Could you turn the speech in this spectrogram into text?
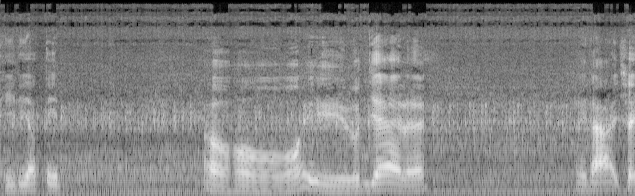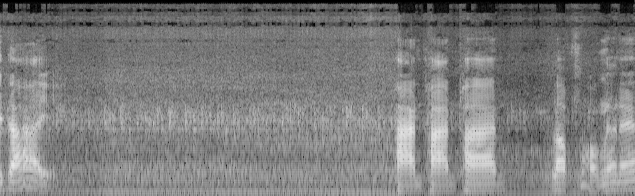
ทีเดียวติด โอ้โหลุ้นแย่เลย ใช้ได้ใช้ได้ ผ่านผ่านผ่าน รอบสองแล้วนะ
